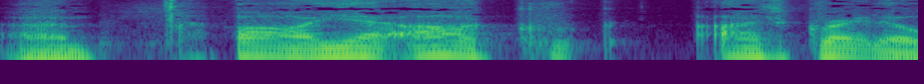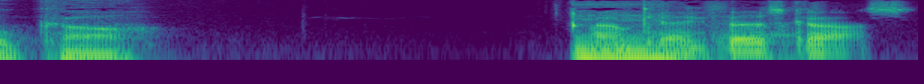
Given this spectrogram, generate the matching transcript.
Um, oh, yeah, oh, oh, it's a great little car. Yeah. Okay, first cars.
